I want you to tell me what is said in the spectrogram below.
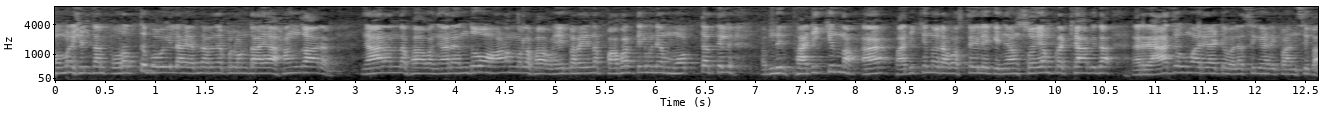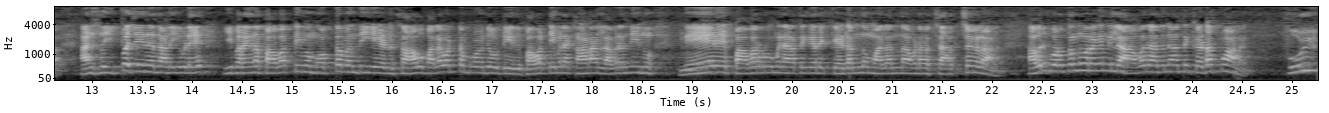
നോമിനേഷനിൽ താൻ പുറത്തു പോയില്ല എന്നറിഞ്ഞപ്പോൾ ഉണ്ടായ അഹങ്കാരം എന്ന ഭാവം ഞാൻ എന്തോ ആണെന്നുള്ള ഭാവം ഈ പറയുന്ന പവർ ടീമിനെ മൊത്തത്തിൽ ഭരിക്കുന്ന ഭരിക്കുന്ന ഒരു അവസ്ഥയിലേക്ക് ഞാൻ സ്വയം പ്രഖ്യാപിത രാജകുമാരിയായിട്ട് വിലസുകയാണ് ഇപ്പൊ അൻസിബ അൻസിബ ഇപ്പൊ ചെയ്യുന്നതാണ് ഇവിടെ ഈ പറയുന്ന പവർ ടീം മൊത്തം എന്ത് ചെയ്യാണ് സാവ് പലവട്ടം പോയിന്റ് ഔട്ട് ചെയ്തു. പവർ ടീമിനെ കാണാനില്ല. അവരെന്ത് ചെയ്യുന്നു? നേരെ പവർ റൂമിനകത്ത് കയറി കിടന്നു മലന്ന് അവിടെ ചർച്ചകളാണ്. അവർ പുറത്തൊന്നും ഇറങ്ങുന്നില്ല. അവർ അതിനകത്ത് കിടപ്പാണ്. ഫുൾ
